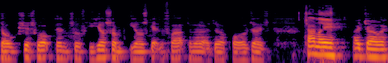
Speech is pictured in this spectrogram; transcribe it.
dog's just walked in, so if you hear some ears getting flapped about, I do apologise. Charlie. Hi, Charlie.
